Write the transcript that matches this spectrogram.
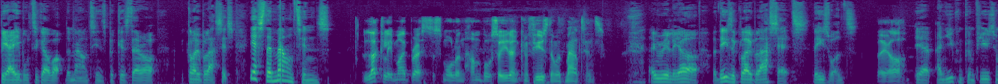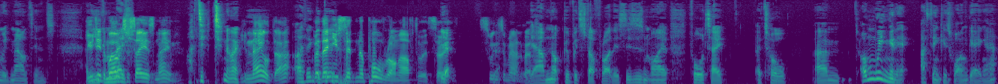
be able to go up the mountains because there are global assets. Yes, they're mountains. Luckily, my breasts are small and humble, so you don't confuse them with mountains. They really are. But these are global assets. These ones. They are. Yeah, and you can confuse them with mountains. And You, did well measure- to say his name. I did, didn't I? You nailed that. I think But I then did. you said Nepal wrong afterwards, so Yeah. it swings and roundabouts. Yeah, I'm not good with stuff like this. This isn't my forte at all. Um, I'm winging it. I think is what I'm getting at.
